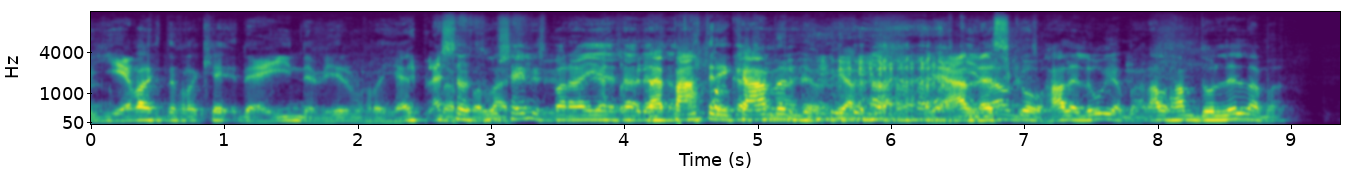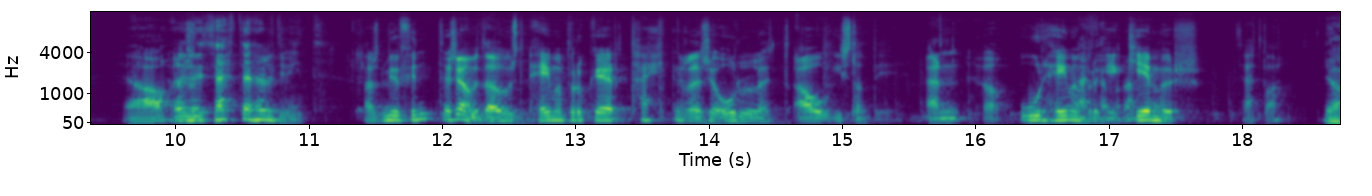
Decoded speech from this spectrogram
og ég var ekkert að fara að ke- nei, nei, við erum að fara hérna Blessaður, fara þú live. seilist bara í þessa Það er batteri í kamerunni Já, let's go, halleluja Alhamdulillah maður. Já, en þetta er helviti fínt. Það er mjög fyndið að sjá þetta, þú veist, heimabruggi er tæknilega þessi ólulegt á Íslandi en úr heimabruggi kemur þetta Já,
